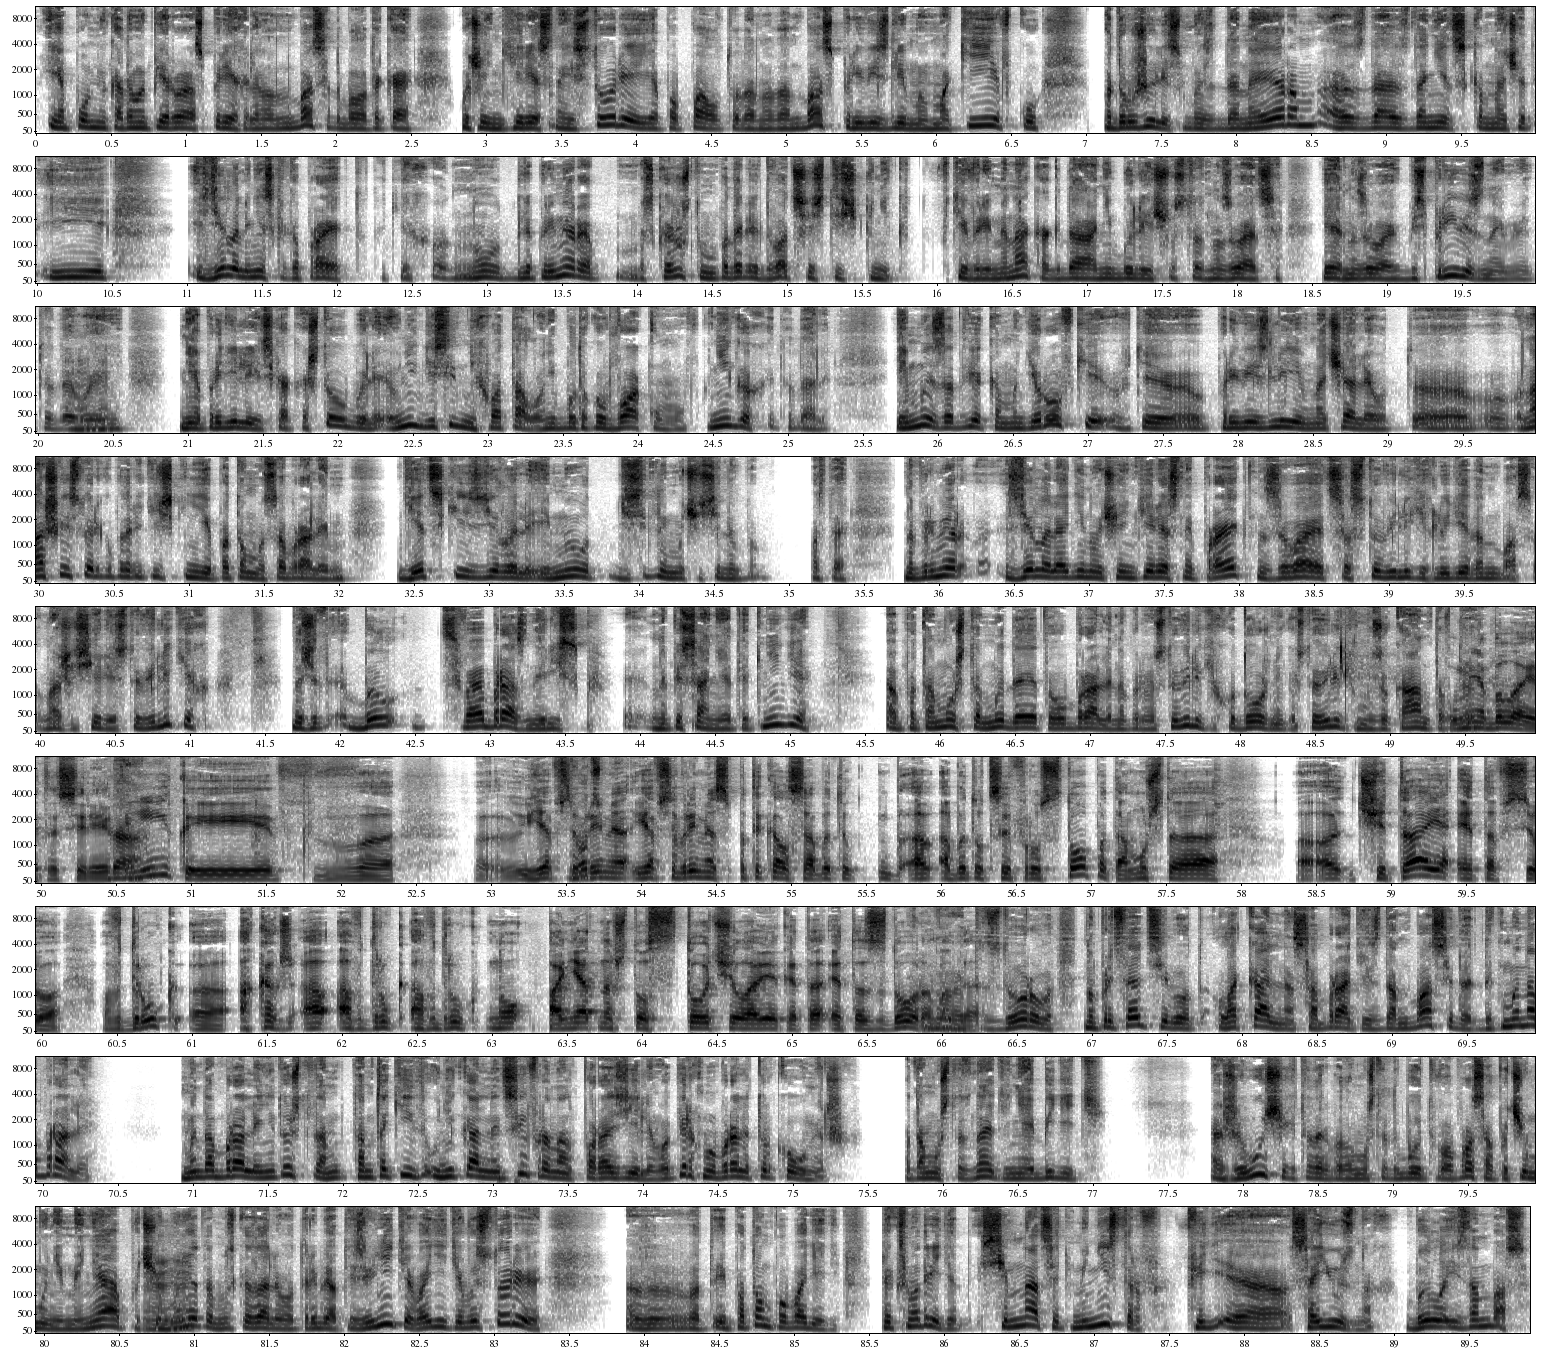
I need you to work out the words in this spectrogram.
я помню, когда мы первый раз приехали на Донбасс, это была такая очень интересная история. Я попал туда на Донбасс, привезли мы в Макеевку, подружились мы с ДНРом, э, с Донецком, значит, и сделали несколько проектов таких. Ну, для примера я скажу, что мы подарили 26 тысяч книг в те времена, когда они были еще, что называется, я называю их беспривязными, тогда uh-huh. вы не определились, как и что вы были. У них действительно не хватало, у них был такой вакуум в книгах и так далее. И мы за две командировки привезли им вначале вот э, наши историко-патриотические книги, потом мы собрали им детские, сделали, и мы вот действительно им очень сильно Например, сделали один очень интересный проект, называется «100 великих людей Донбасса». В нашей серии «100 великих» значит, был своеобразный риск написания этой книги, а потому что мы до этого брали, например, 100 великих художников, 100 великих музыкантов. У меня была эта серия да. книг, и в э, я все, вот. время, я все время спотыкался об эту, об эту цифру 100, потому что Э, читая это все, вдруг, э, а как же, а, а вдруг, а вдруг, ну, понятно, что 100 человек это, это здорово. Ну, да. это здорово. Но представьте себе, вот локально собрать из Донбасса, да, так мы набрали. Мы набрали не то, что там, там такие уникальные цифры нас поразили. Во-первых, мы брали только умерших. Потому что, знаете, не обидеть живущих и так далее, потому что это будет вопрос, а почему не меня, почему угу. нет. Мы сказали, вот, ребят, извините, войдите в историю, вот, и потом пободить. Так смотрите, 17 министров э, союзных было из Донбасса.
